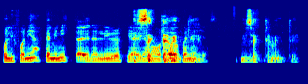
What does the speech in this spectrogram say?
Polifonía feminista era el libro que habíamos abordado con ellas. Mm. Exactamente.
